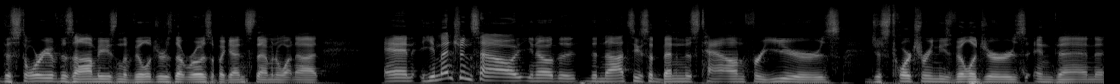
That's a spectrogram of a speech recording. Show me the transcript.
the story of the zombies and the villagers that rose up against them and whatnot. And he mentions how, you know, the, the Nazis had been in this town for years, just torturing these villagers, and then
